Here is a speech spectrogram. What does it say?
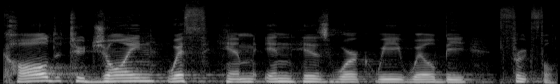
Called to join with him in his work, we will be fruitful.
